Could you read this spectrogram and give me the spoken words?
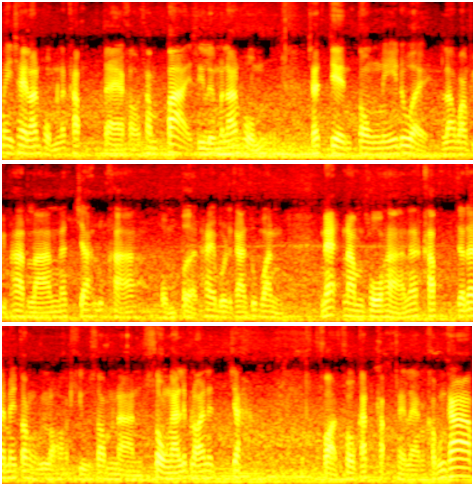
ไม่ใช่ร้านผมนะครับ แต่เขาทำป้ายสีเหลืองเป็นร้านผม ชัดเจนตรงนี้ด้วยระวังผิดพลาดร้านนะจ๊ะลูกค้า ผมเปิดให้บริการทุกวัน แนะนำโทรหานะครับ จะได้ไม่ต้องรอคิวซ่อมนาน ส่งงานเรียบร้อยนะจ๊ะฟอร์ดโฟกัสขับไทยแลนด์ขอบคุณครับ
